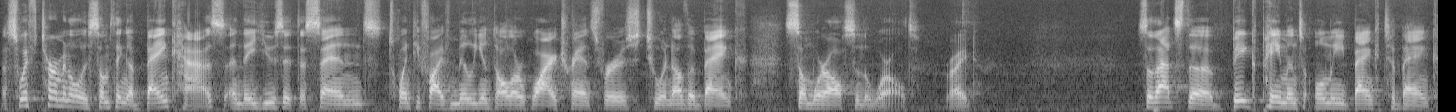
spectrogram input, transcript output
A SWIFT terminal is something a bank has, and they use it to send $25 million wire transfers to another bank somewhere else in the world, right? So that's the big payment-only bank-to-bank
